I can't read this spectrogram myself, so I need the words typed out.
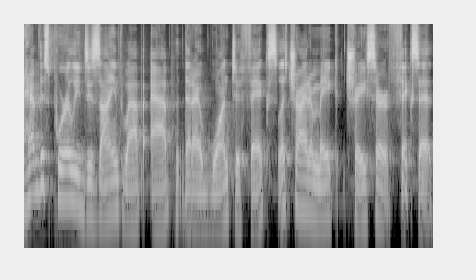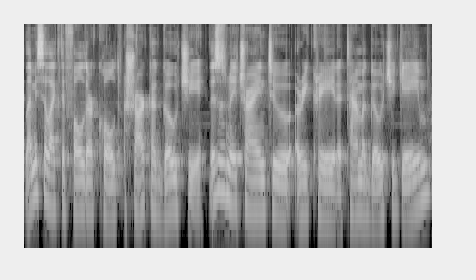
I have this poorly designed web app that I want to fix. Let's try to make Traycer fix it. Let me select a folder called Sharkagochi. This is me trying to recreate a Tamagotchi game,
